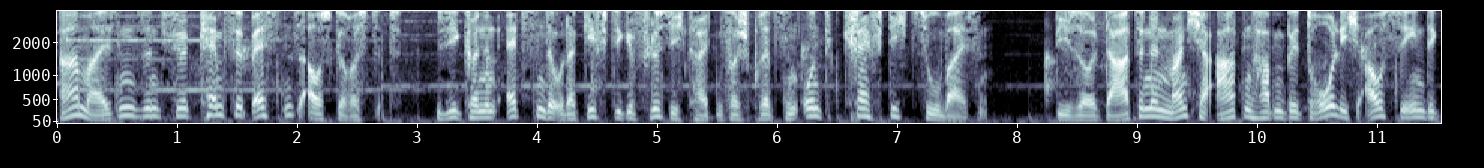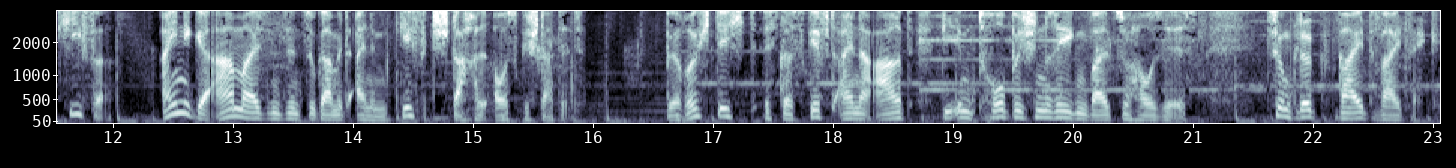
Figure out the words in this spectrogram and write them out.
Ameisen sind für Kämpfe bestens ausgerüstet. Sie können ätzende oder giftige Flüssigkeiten verspritzen und kräftig zubeißen. Die Soldatinnen mancher Arten haben bedrohlich aussehende Kiefer. Einige Ameisen sind sogar mit einem Giftstachel ausgestattet. Berüchtigt ist das Gift einer Art, die im tropischen Regenwald zu Hause ist. Zum Glück weit, weit weg.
